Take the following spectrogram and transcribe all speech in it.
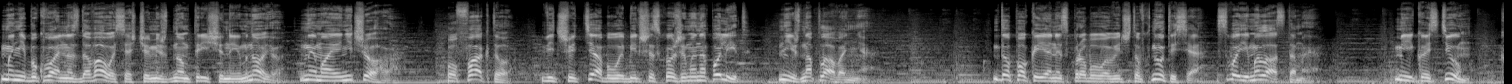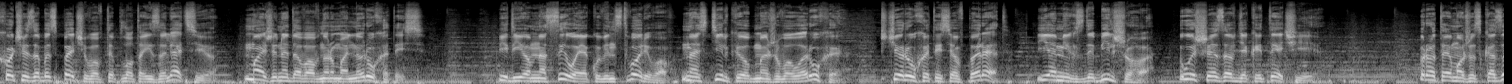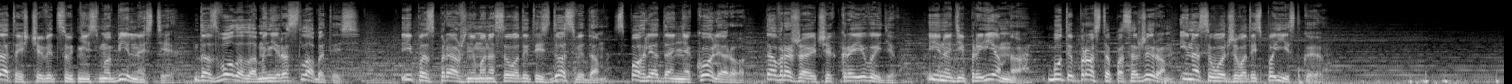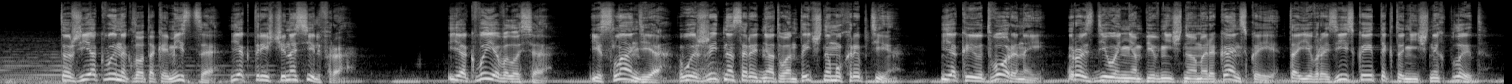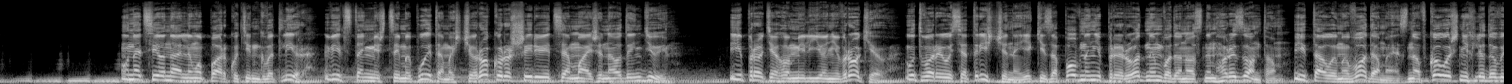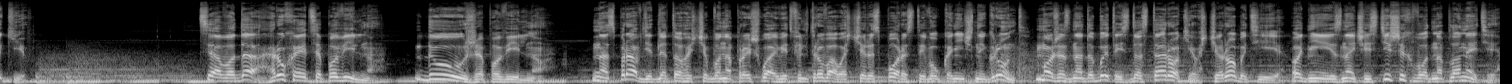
Мені буквально здавалося, що між дном тріщини і мною немає нічого. По факту, відчуття були більше схожими на політ, ніж на плавання. Допоки я не спробував відштовхнутися своїми ластами. Мій костюм, хоч і забезпечував тепло та ізоляцію, майже не давав нормально рухатись. Підйомна сила, яку він створював, настільки обмежувала рухи, що рухатися вперед я міг здебільшого лише завдяки течії. Проте можу сказати, що відсутність мобільності дозволила мені розслабитись і по-справжньому насолодитись досвідом споглядання кольору та вражаючих краєвидів. Іноді приємно бути просто пасажиром і насолоджуватись поїздкою. Тож як виникло таке місце, як тріщина Сільфра? Як виявилося, Ісландія лежить на середньоатлантичному хребті, який утворений розділенням північноамериканської та євразійської тектонічних плит. У національному парку Тінгветлір відстань між цими плитами щороку розширюється майже на один дюйм. І протягом мільйонів років утворилися тріщини, які заповнені природним водоносним горизонтом і талими водами з навколишніх льодовиків. Ця вода рухається повільно, дуже повільно. Насправді, для того, щоб вона пройшла і відфільтрувалась через пористий вулканічний ґрунт, може знадобитись до 100 років, що робить її однією з найчистіших вод на планеті.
